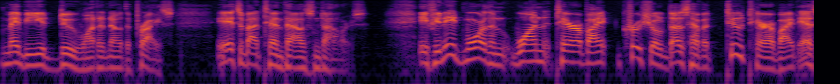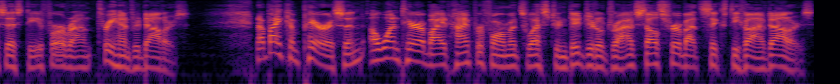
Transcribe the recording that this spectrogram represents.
maybe you do want to know the price. It's about $10,000. If you need more than one terabyte, Crucial does have a 2 terabyte SSD for around $300. Now, by comparison, a 1 terabyte high performance Western Digital drive sells for about $65.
